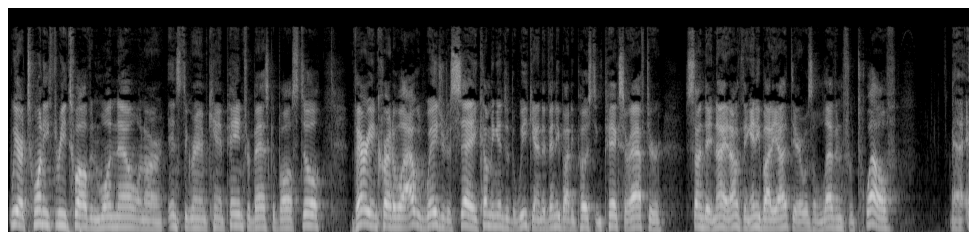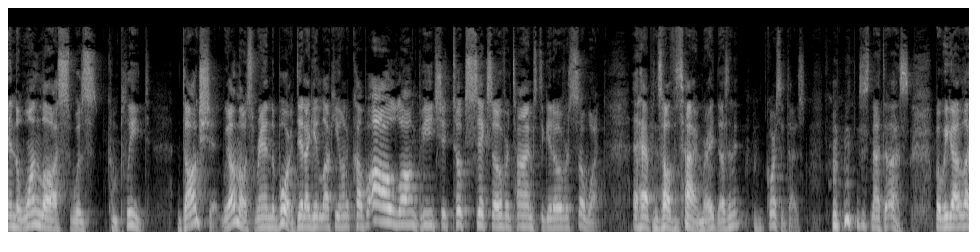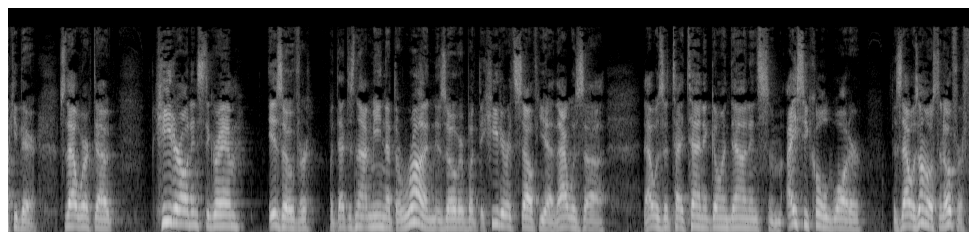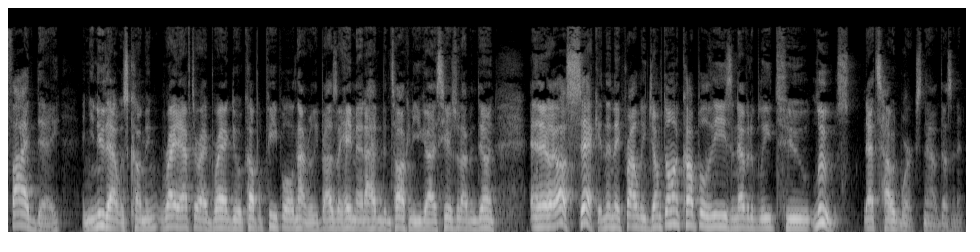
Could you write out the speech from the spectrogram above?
we are 23 12 and 1 now on our Instagram campaign for basketball. Still very incredible. I would wager to say coming into the weekend, if anybody posting picks or after Sunday night, I don't think anybody out there was 11 for 12. Uh, and the one loss was complete dog shit. We almost ran the board. Did I get lucky on a couple? Oh, Long Beach, it took six overtimes to get over. So what? That happens all the time, right? Doesn't it? Of course it does. just not to us. But we got lucky there. So that worked out. Heater on Instagram is over, but that does not mean that the run is over. But the heater itself, yeah, that was uh, that was a Titanic going down in some icy cold water. As that was almost an 0 for 5 day, and you knew that was coming right after I bragged to a couple people. Not really, but I was like, hey man, I hadn't been talking to you guys. Here's what I've been doing. And they're like, oh, sick. And then they probably jumped on a couple of these inevitably to lose. That's how it works now, doesn't it?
